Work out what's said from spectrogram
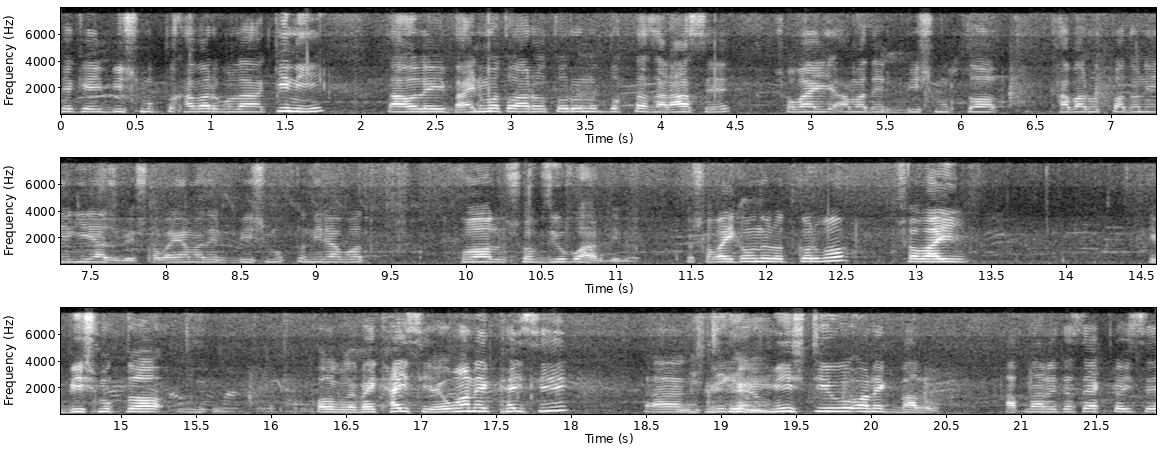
থেকে এই বিষমুক্ত খাবারগুলা কিনি, তাহলে এই বাইর মতো আরও তরুণ উদ্যোক্তা যারা আছে, সবাই আমাদের বিষমুক্ত খাবার উৎপাদনে এগিয়ে আসবে। সবাই আমাদের বিষমুক্ত, নিরাপদ ফল সবজি উপহার দিবে। তো সবাইকে অনুরোধ করব সবাই বিষমুক্ত ফলগুলো ভাই খাইছি অনেক খাইছি? মিষ্টিও অনেক ভালো। আপনার হইতেছে একটা হইছে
